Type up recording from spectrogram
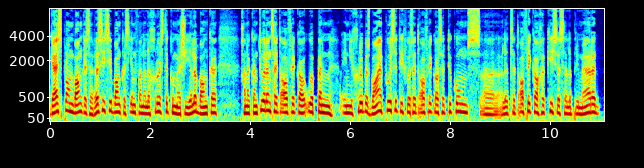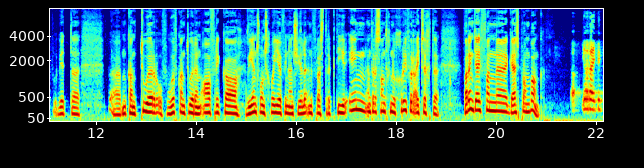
Gazprom Bank is 'n Russiese bank, is een van hulle grootste kommersiële banke. Gaan 'n kantoor in Suid-Afrika open en die groep is baie positief oor Suid-Afrika se toekoms. Uh hulle het Suid-Afrika gekies as hulle primêre weet uh, um, kantoor of hoofkantoor in Afrika weens ons goeie finansiële infrastruktuur en interessant genoeg groei vooruitsigte. Wat dink jy van uh, Gazprom Bank? Ja, right, ek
